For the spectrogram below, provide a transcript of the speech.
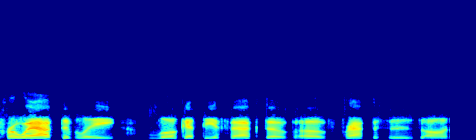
proactively look at the effect of, of practices on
